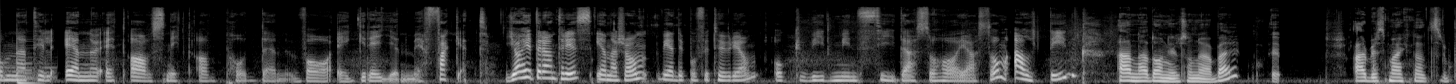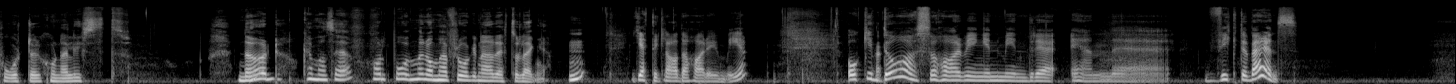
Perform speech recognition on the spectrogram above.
välkomna till ännu ett avsnitt av podden Vad är grejen med facket? Jag heter Ann-Therese Enarsson, VD på Futurion och vid min sida så har jag som alltid Anna Danielsson Öberg, eh, arbetsmarknadsreporter, journalist, nörd kan man säga. Hållit på med de här frågorna rätt så länge. Mm. Jätteglad att ha dig med. Och idag så har vi ingen mindre än eh, Viktor Berens.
